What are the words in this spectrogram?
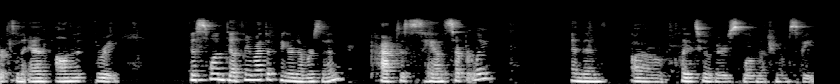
Remember, it's going to end on a three. This one, definitely write the finger numbers in. Practice hands separately. And then uh, play it to a very slow metronome speed.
